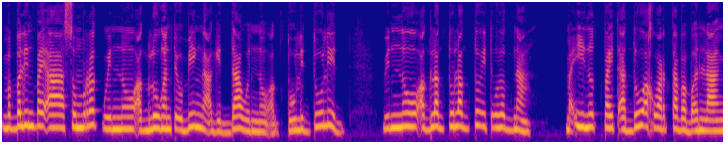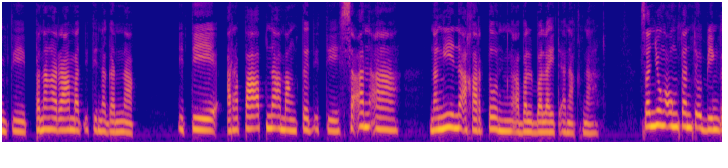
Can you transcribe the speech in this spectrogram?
Mabalin pa'y a sumrek wenno aglungan ti ubing nga agidda wenno agtulid-tulid. Wenno aglagto-lagto iti ulag na Mainot pa iti adu a kwarta babaan lang iti panangaramat iti naganak. Iti arapaap na amang ted iti saan a nangina a karton nga abalbalay iti anak na. San yung ungtan ti ubing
